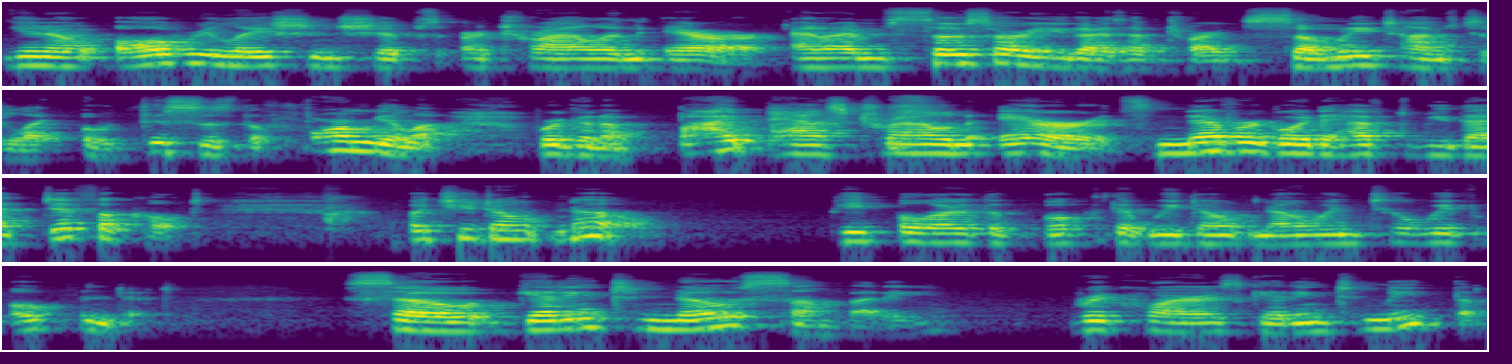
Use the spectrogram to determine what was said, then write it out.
You know, all relationships are trial and error. And I'm so sorry you guys have tried so many times to like, oh, this is the formula. We're going to bypass trial and error. It's never going to have to be that difficult. But you don't know. People are the book that we don't know until we've opened it. So getting to know somebody requires getting to meet them.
